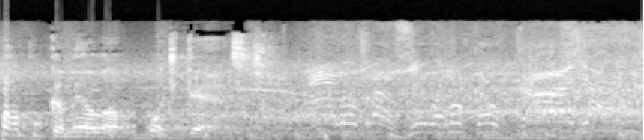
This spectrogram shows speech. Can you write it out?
Papo Canela Podcast. Alô Brasil, alô Calcaia!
